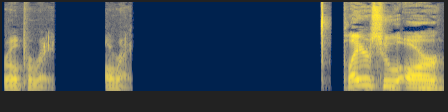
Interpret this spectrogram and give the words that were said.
Pro parade. All right. Players who are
